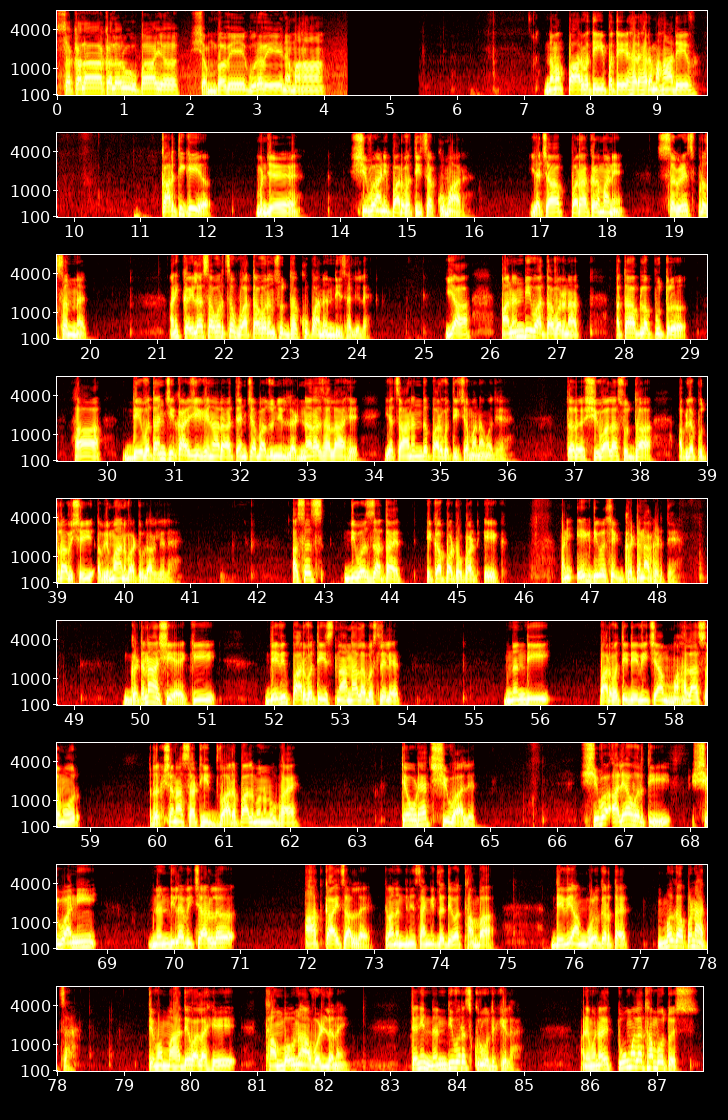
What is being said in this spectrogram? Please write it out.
सकलाकलरूपाय शंभवे गुरवे नमः। नम पार्वतीपते हर हर महादेव। कार्तिकेय म्हणजे शिव आणि पार्वतीचा कुमार याच्या पराक्रमाने सगळेच प्रसन्न आहेत. आणि कैलासावरचं वातावरण सुद्धा खूप आनंदी झालेलं आहे. या आनंदी वातावरणात आता आपला पुत्र हा देवतांची काळजी घेणारा त्यांच्या बाजूनी लढणारा झाला आहे याचा आनंद पार्वतीच्या मनामध्ये आहे. तर शिवाला सुद्धा आपल्या पुत्राविषयी अभिमान वाटू लागलेला आहे. असंच दिवस जात आहेत एका पाठोपाठ एक आणि एक दिवस एक घटना घडते. घटना अशी आहे की देवी पार्वती स्नानाला बसलेल्या आहेत. नंदी पार्वती देवीच्या महालासमोर रक्षणासाठी द्वारपाल म्हणून उभा आहे. तेवढ्यात शिव आलेत. शिव आल्यावरती शिवानी नंदीला विचारलं आत काय चाललंय? तेव्हा नंदीने सांगितलं देवा थांबा. देवी आंघोळ करतायत. मग आपण आत जा. तेव्हा महादेवाला हे थांबवणं आवडलं नाही. त्यांनी नंदीवरच क्रोध केला. आणि म्हणाले तू मला थांबवतोयस.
